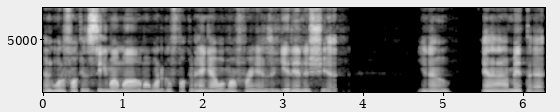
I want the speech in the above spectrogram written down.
I didn't want to fucking see my mom. I want to go fucking hang out with my friends and get into shit. You know? And I admit that.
